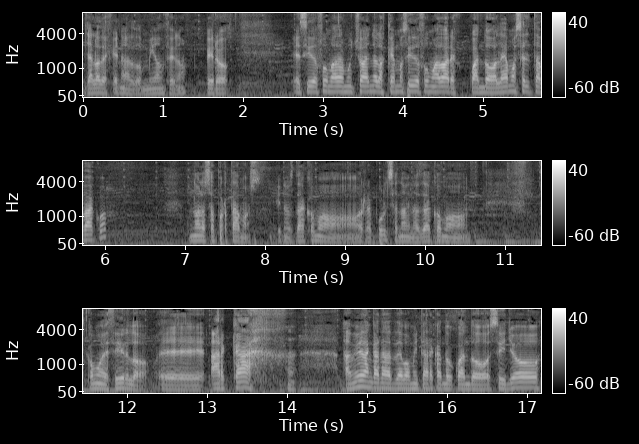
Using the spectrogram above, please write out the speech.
ya lo dejé en el 2011, ¿no? Pero he sido fumador muchos años, los que hemos sido fumadores, cuando oleamos el tabaco, no lo soportamos y nos da como repulsa, ¿no? Y nos da como ¿cómo decirlo? Eh, arca. A mí me dan ganas de vomitar cuando, cuando, si yo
